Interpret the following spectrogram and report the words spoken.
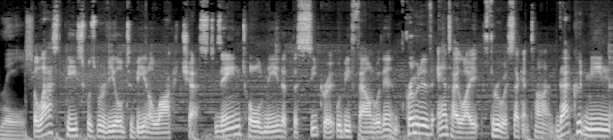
rolls. The last piece was revealed to be in a locked chest. Zane told me that the secret would be found within. Primitive anti-light through a second time. That could mean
